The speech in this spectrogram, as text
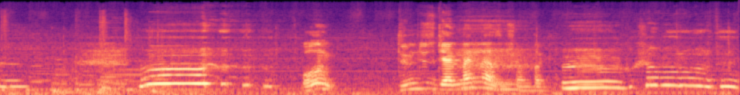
benim. Oğlum dümdüz gelmen lazım şu an bak. Koşamıyorum artık.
